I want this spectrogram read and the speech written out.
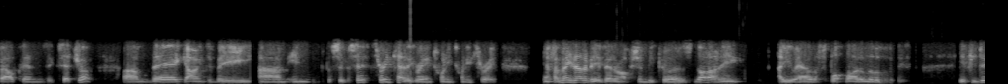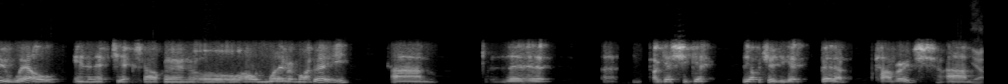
Falcons, etc., um, they're going to be um, in the Super 3 category in 2023. And for me, that'd be a better option because not only are you out of the spotlight a little bit, if you do well in an FGX Falcon or, or Holden, whatever it might be, um, the uh, I guess you get the opportunity to get better coverage. Um, yeah.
